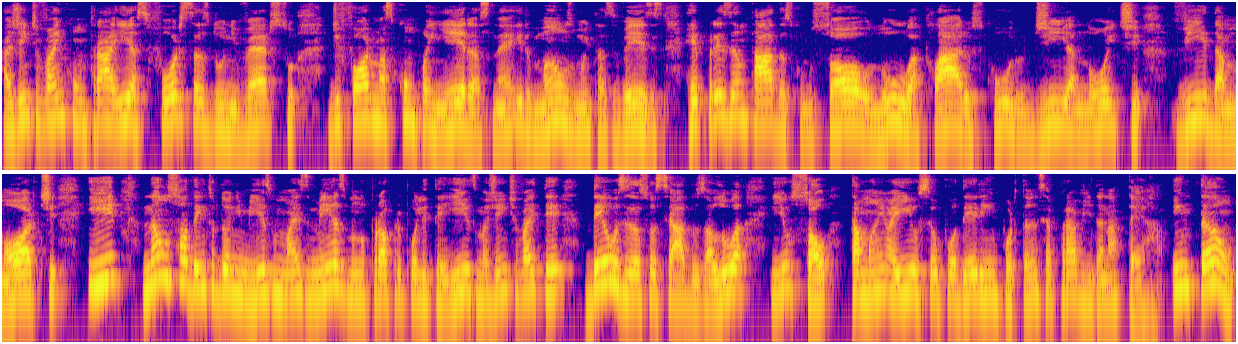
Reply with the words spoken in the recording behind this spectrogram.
a gente vai encontrar aí as forças do universo de formas companheiras, né, irmãos muitas vezes, representadas como Sol, Lua, claro, escuro, dia, noite, vida, morte, e não só dentro do animismo, mas mesmo no próprio politeísmo, a gente vai ter deuses associados à lua e o sol, tamanho aí o seu poder e importância para a vida na Terra. Então,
